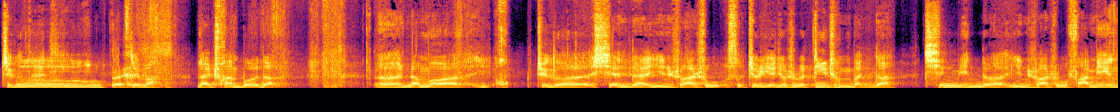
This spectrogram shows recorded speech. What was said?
这个载体。对吧？来传播的。呃，那么这个现代印刷术，就是也就是说低成本的亲民的印刷术发明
